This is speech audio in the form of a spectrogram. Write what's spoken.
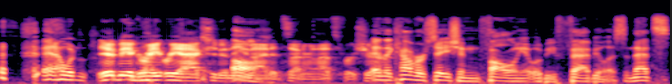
and I would. It'd be a great reaction in the Oh. United Center, that's for sure. And the conversation following it would be fabulous, and that's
